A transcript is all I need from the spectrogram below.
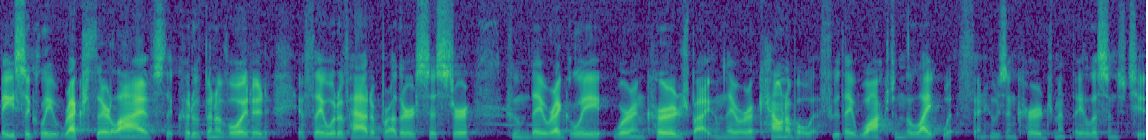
basically wrecked their lives that could have been avoided if they would have had a brother or sister whom they regularly were encouraged by, whom they were accountable with, who they walked in the light with, and whose encouragement they listened to.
